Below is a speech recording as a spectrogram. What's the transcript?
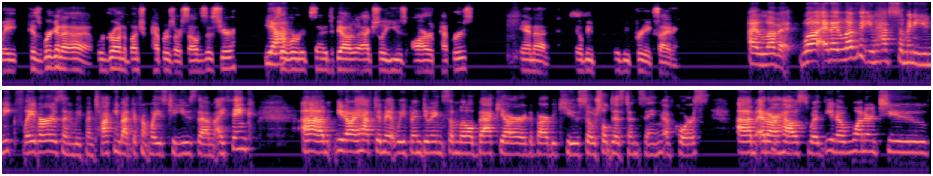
wait because we're gonna uh, we're growing a bunch of peppers ourselves this year. Yeah. So we're excited to be able to actually use our peppers, and uh, it'll be it'll be pretty exciting. I love it. Well, and I love that you have so many unique flavors, and we've been talking about different ways to use them. I think, um, you know, I have to admit, we've been doing some little backyard barbecue, social distancing, of course, um, at our house with, you know, one or two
